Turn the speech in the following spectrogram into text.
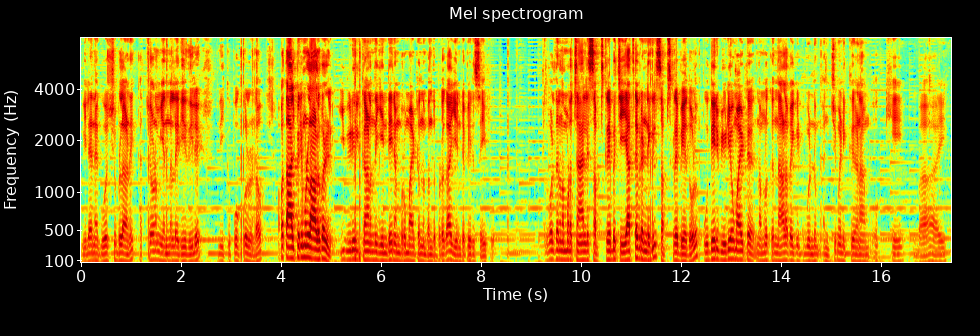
വില നെഗോഷ്യബിൾ ആണ്. കച്ചവടം എന്നുള്ള രീതിയിൽ നീക്കുപോക്കുകളുണ്ടാവും അപ്പോൾ താല്പര്യമുള്ള ആളുകൾ ഈ വീഡിയോയിൽ കാണുന്ന എന്റെ നമ്പറുമായിട്ടൊന്ന് ബന്ധപ്പെടുക. എന്റെ പേര് സൈഫു. അതുപോലെ തന്നെ നമ്മുടെ ചാനൽ സബ്സ്ക്രൈബ് ചെയ്യാത്തവരുണ്ടെങ്കിൽ സബ്സ്ക്രൈബ് ചെയ്തോളൂ. പുതിയൊരു വീഡിയോയുമായിട്ട് നമുക്ക് നാളെ വൈകിട്ട് വീണ്ടും അഞ്ച് മണിക്ക് കാണാം. ഓക്കെ ബായ്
